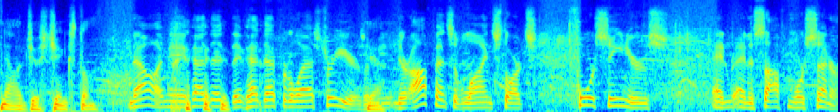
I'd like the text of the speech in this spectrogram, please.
Now I've just jinxed them. No, I mean they've had that. They've had that for the last three years. I Yeah. mean, their offensive line starts four seniors and, and a sophomore center.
